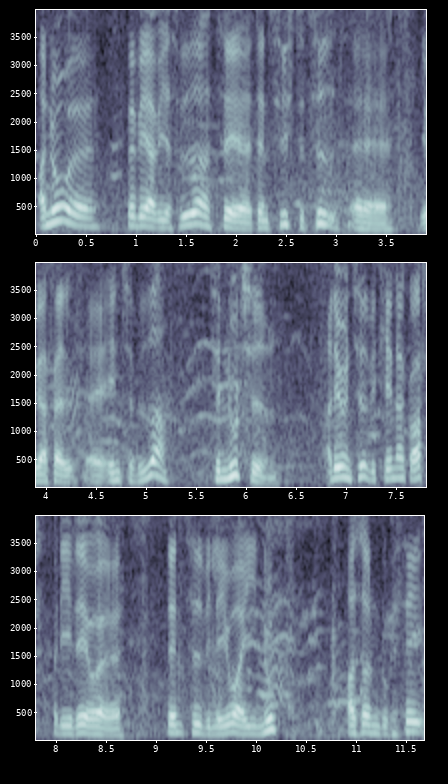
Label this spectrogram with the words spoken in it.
Og nu øh, bevæger vi os videre til den sidste tid, øh, i hvert fald øh, indtil videre, til nutiden. Og det er jo en tid, vi kender godt, fordi det er jo øh, den tid, vi lever i nu. Og som du kan se,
